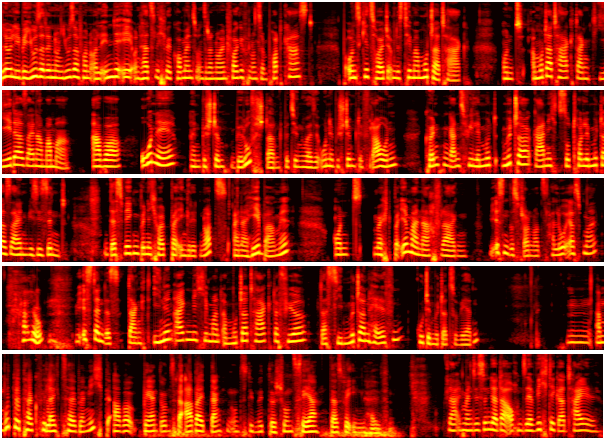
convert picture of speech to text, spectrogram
Hallo liebe Userinnen und User von allin.de und herzlich willkommen zu unserer neuen Folge von unserem Podcast. Bei uns geht es heute um das Thema Muttertag. Und am Muttertag dankt jeder seiner Mama. Aber ohne einen bestimmten Berufsstand beziehungsweise ohne bestimmte Frauen könnten ganz viele Mut Mütter gar nicht so tolle Mütter sein, wie sie sind. Und deswegen bin ich heute bei Ingrid Notz, einer Hebamme, und möchte bei ihr mal nachfragen, wie ist denn das, Frau Notz? Hallo erstmal. Hallo. Wie ist denn das? Dankt Ihnen eigentlich jemand am Muttertag dafür, dass Sie Müttern helfen, gute Mütter zu werden? Mm, am Muttertag vielleicht selber nicht, aber während unserer Arbeit danken uns die Mütter schon sehr, dass wir ihnen helfen. Klar, ich meine, Sie sind ja da auch ein sehr wichtiger Teil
